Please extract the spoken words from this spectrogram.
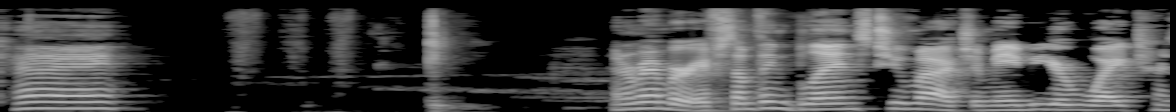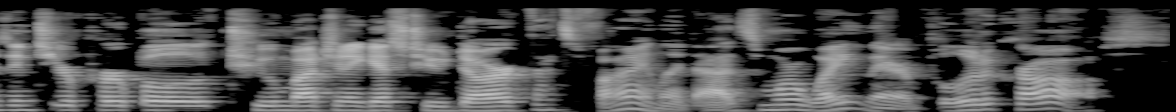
Okay. And remember, if something blends too much and maybe your white turns into your purple too much and it gets too dark, that's fine. Let add some more white in there. Pull it across.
